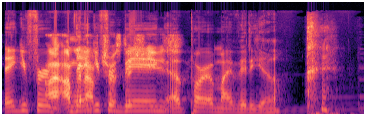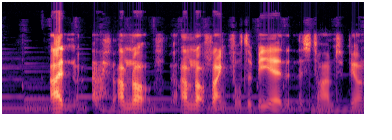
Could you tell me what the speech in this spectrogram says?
Thank you for I- I'm thank you for being issues. a part of my video. I, I'm not. I'm not thankful to be here at this time, to be honest.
